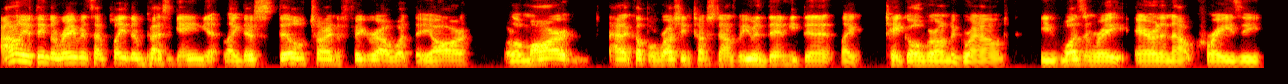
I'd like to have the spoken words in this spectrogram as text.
I don't even think the Ravens have played their best game yet. Like they're still trying to figure out what they are. Or Lamar had a couple rushing touchdowns, but even then he didn't like take over on the ground. He wasn't really airing it out crazy.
